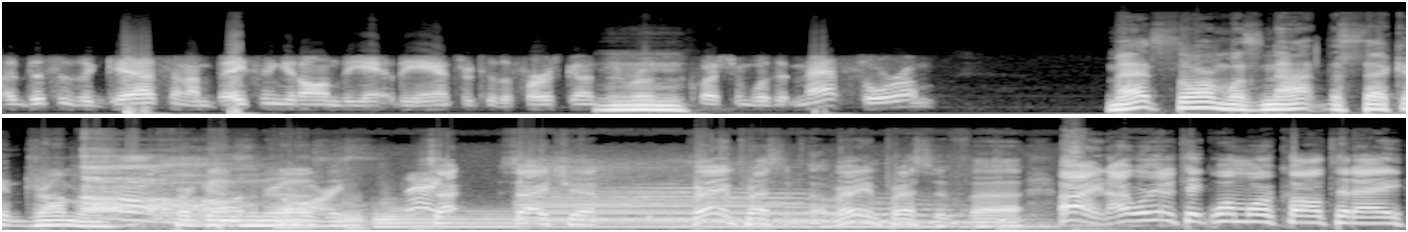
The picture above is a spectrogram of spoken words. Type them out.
uh, this is a guess, and I'm basing it on the the answer to the first Guns N' Mm. Roses question. Was it Matt Sorum? Matt Sorum was not the second drummer Oh, for Guns N' Roses. Sorry, sorry, Chip. Very impressive, though. Very impressive. Uh, all right, I, we're going to take one more call today.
